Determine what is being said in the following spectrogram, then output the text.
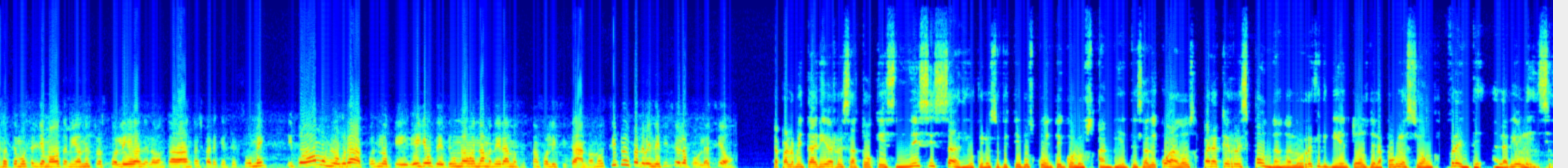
Hacemos el llamado también a nuestros colegas de la bancada Ancash para que se sumen y podamos lograr pues lo que ellos de, una buena manera nos están solicitando, ¿no? Siempre para el beneficio de la población. La parlamentaria resaltó que es necesario que los efectivos cuenten con los ambientes adecuados para que respondan a los requerimientos de la población frente a la violencia.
